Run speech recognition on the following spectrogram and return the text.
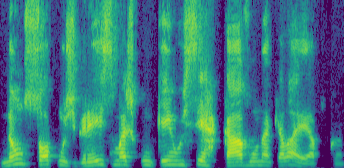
não só com os Grace, mas com quem os cercavam naquela época.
